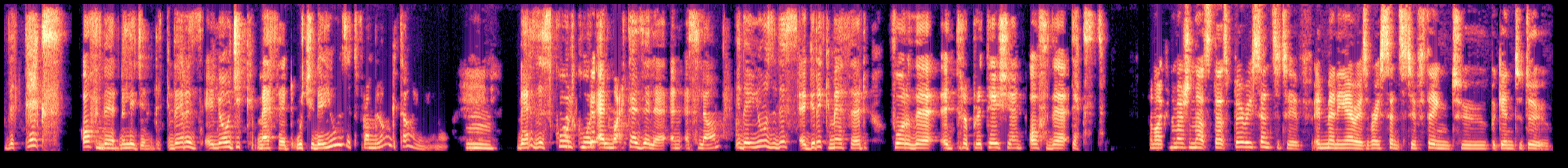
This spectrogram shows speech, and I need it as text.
the text of the mm. religion. There is a logic method which they use it from long time, you know. Mm. There is a school called Al Mu'tazila in Islam. They use this Greek method for the interpretation of the text. And I can imagine that's that's very sensitive in many areas, a very sensitive thing to begin to do.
